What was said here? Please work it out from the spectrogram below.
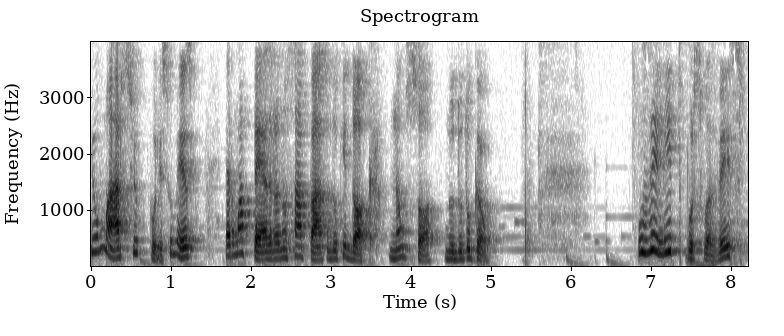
E o Márcio, por isso mesmo, era uma pedra no sapato do Kidoka, não só no do Tucão. O Zelito, por sua vez,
